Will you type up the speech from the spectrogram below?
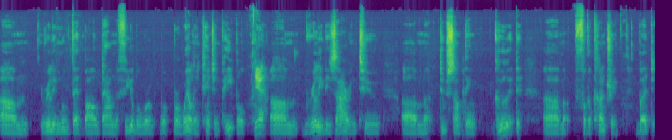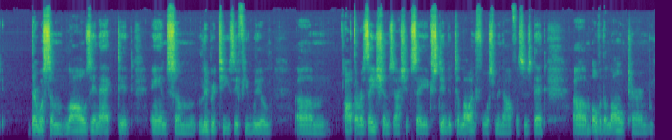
um, really moved that ball down the field were, were, were well intentioned people Yeah. um, really desiring to um, do something good um, for the country. But there were some laws enacted and some liberties, if you will, um, authorizations, I should say, extended to law enforcement officers that um, over the long term we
